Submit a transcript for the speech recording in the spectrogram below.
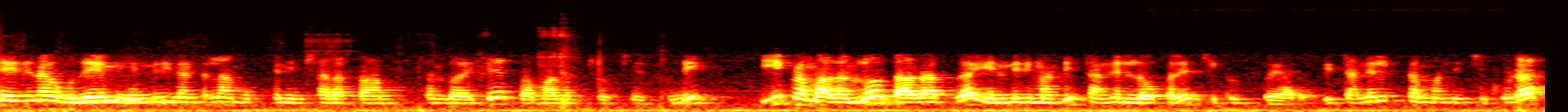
తేదీన ఉదయం ఎనిమిది గంటల ముప్పై నిమిషాల ప్రాంతంలో అయితే ప్రమాదం చోటు చేసుకుంది. ఈ ప్రమాదంలో దాదాపుగా ఎనిమిది మంది టన్నెల్ లోపలే చిక్కుకుపోయారు. ఈ టన్నెల్కి సంబంధించి కూడా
